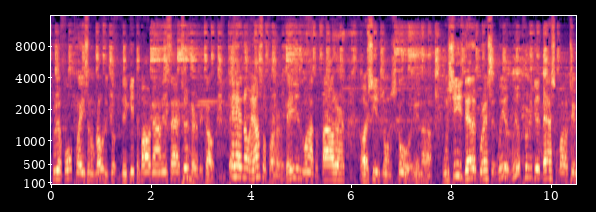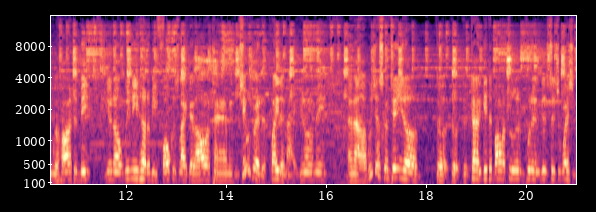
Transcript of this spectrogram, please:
three or four plays in a row to, to get the ball down inside to her because they had no answer for her. They just gonna have to foul her or she's gonna score. And uh, when she's that aggressive, we're we're a pretty good basketball team. We're hard to beat. You know, we need her to be focused like that all the time. And she was ready to play tonight. You know what I mean? And uh, we just continue to to, to, to, try to get the ball to her and put in a good situation.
